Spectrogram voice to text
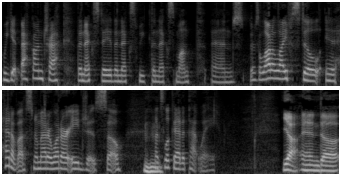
We get back on track the next day, the next week, the next month, and there's a lot of life still ahead of us, no matter what our age is. So mm-hmm. let's look at it that way. Yeah, and uh,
